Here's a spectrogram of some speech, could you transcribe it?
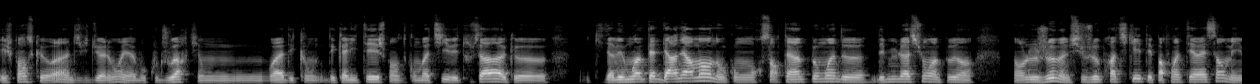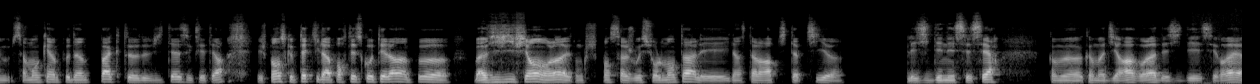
je pense que voilà, individuellement, il y a beaucoup de joueurs qui ont des, qualités, je pense, combatives et tout ça, que qu'ils avaient moins peut-être dernièrement. Donc on ressortait un peu moins d'émulation un peu dans, le jeu, même si le jeu pratiqué était parfois intéressant, mais ça manquait un peu d'impact, de vitesse, etc. Et je pense que peut-être qu'il a apporté ce côté-là un peu euh, bah, vivifiant, voilà. Et donc je pense que ça sur le mental et il installera petit à petit euh, les idées nécessaires, comme euh, comme a dira, voilà, des idées, c'est vrai,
